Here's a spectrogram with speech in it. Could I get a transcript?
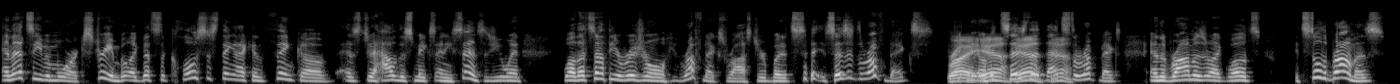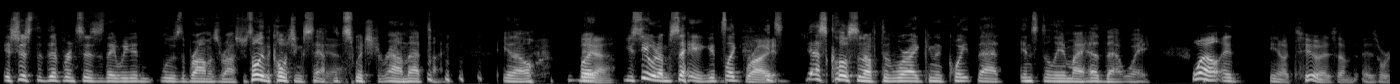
And that's even more extreme, but like that's the closest thing I can think of as to how this makes any sense. As you went, well, that's not the original Roughnecks roster, but it's it says it's the Roughnecks. right. You know, yeah, it says yeah, that that's yeah. the Roughnecks, and the Brahmas are like, well, it's it's still the Brahmas. It's just the difference is they we didn't lose the Brahmas roster. It's only the coaching staff that switched around that time, you know. But Yeah. you see what I'm saying? It's like Right. it's just close enough to where I can equate that instantly in my head that way. Well, and you know, too, as I'm as we're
